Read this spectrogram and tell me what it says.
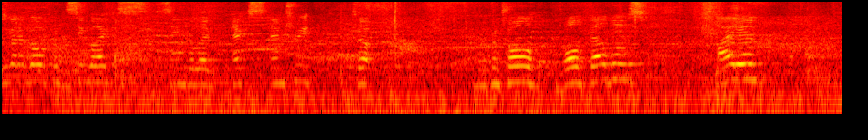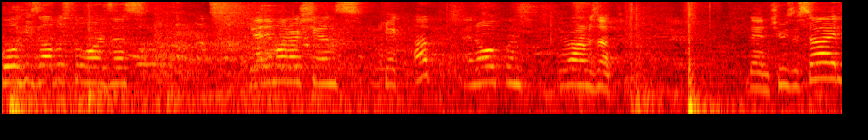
Just gonna go for the single leg, single leg X entry. So, we control both elbows, slide in, pull his elbows towards us, get him on our shins, kick up and open your arms up. Then choose a side,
